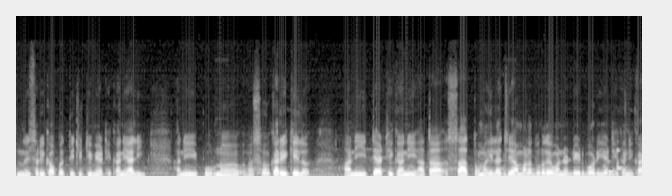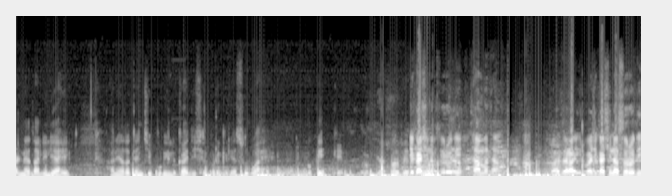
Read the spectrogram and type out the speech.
नैसर्गिक आपत्तीची टीम या ठिकाणी आली आणि पूर्ण सहकार्य केलं. आणि त्या ठिकाणी आता सात महिलाची आम्हाला दुर्दैवानं डेड बॉडी या ठिकाणी काढण्यात आलेली आहे. आणि आता त्यांची पुढील कायदेशीर प्रक्रिया सुरू आहे. ओके. काशीनाथ सरोदे थांब थांब. माझं नाव इरबाजी काशीनाथ सरोदे.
